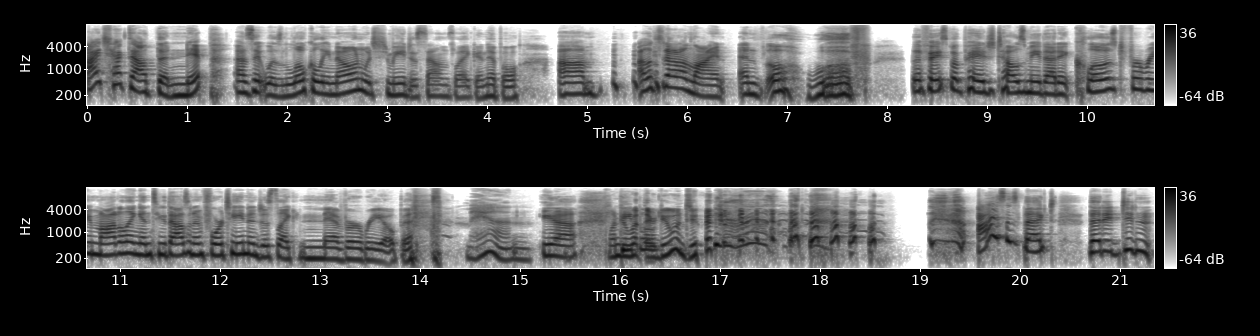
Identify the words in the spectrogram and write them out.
I checked out the nip as it was locally known, which to me just sounds like a nipple. Um, I looked it out online and oh, woof. The Facebook page tells me that it closed for remodeling in 2014 and just like never reopened. Man. yeah. Wonder what they're doing to it. I suspect that it didn't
